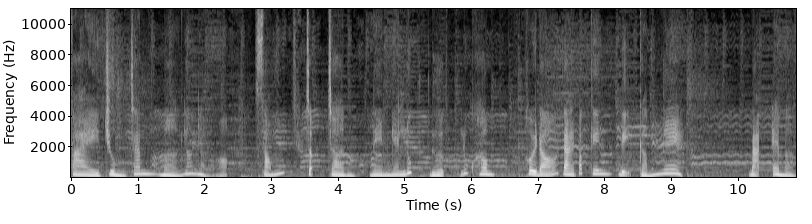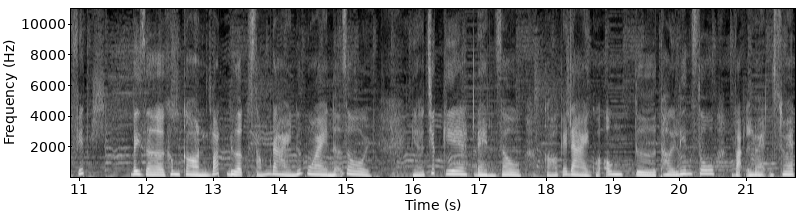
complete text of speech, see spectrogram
phải chùm chăn mờ nho nhỏ, sóng chậm trần nên nghe lúc được lúc không. Hồi đó đài Bắc Kinh bị cấm nghe. Bạn em ở viết, bây giờ không còn bắt được sóng đài nước ngoài nữa rồi. Nhớ trước kia đèn dầu có cái đài của ông từ thời Liên Xô vặn loẹn xoẹt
